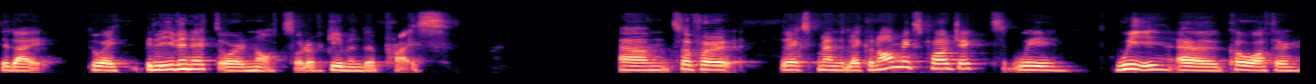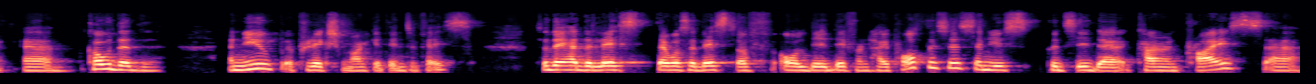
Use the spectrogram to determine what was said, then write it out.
did I do I believe in it or not? Sort of given the price. Um, so for the experimental economics project, we we uh, co-author uh, coded a new prediction market interface. So they had the list. There was a list of all the different hypotheses, and you could see the current price, uh,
